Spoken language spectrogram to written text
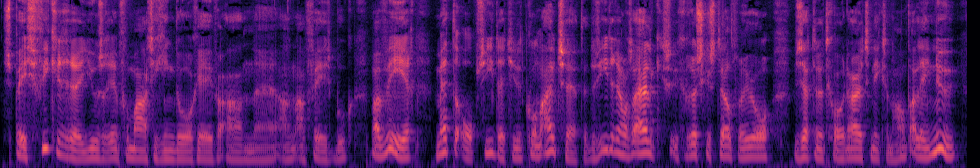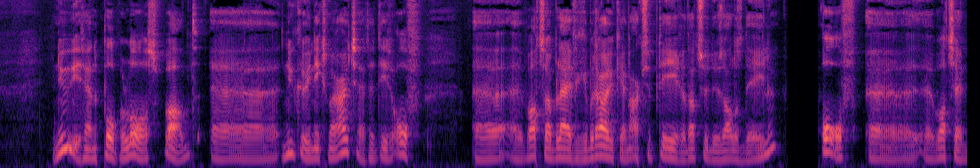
specifiekere userinformatie ging doorgeven aan, uh, aan, aan, Facebook. Maar weer met de optie dat je het kon uitzetten. Dus iedereen was eigenlijk gerustgesteld van, joh, we zetten het gewoon uit, niks aan de hand. Alleen nu, nu zijn de poppen los, want uh, nu kun je niks meer uitzetten. Het is of WhatsApp blijven gebruiken en accepteren dat ze dus alles delen. Of uh, WhatsApp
